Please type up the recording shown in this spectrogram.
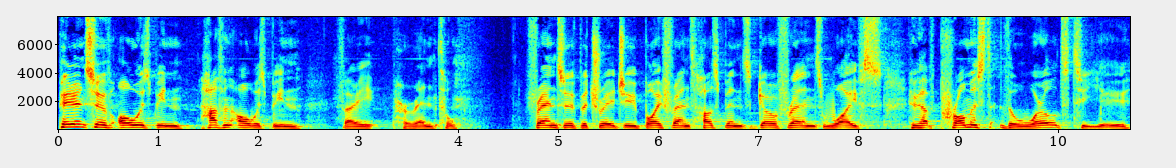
Parents who have always been, haven't always been very parental. Friends who have betrayed you, boyfriends, husbands, girlfriends, wives who have promised the world to you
